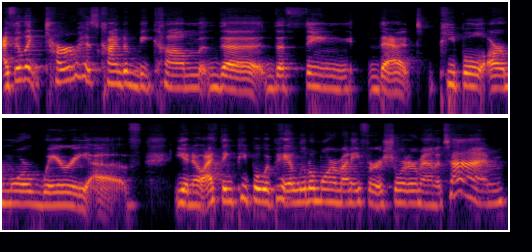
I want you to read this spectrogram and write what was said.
I feel like term has kind of become the the thing that people are more wary of. You know, I think people would pay a little more money for a shorter amount of time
